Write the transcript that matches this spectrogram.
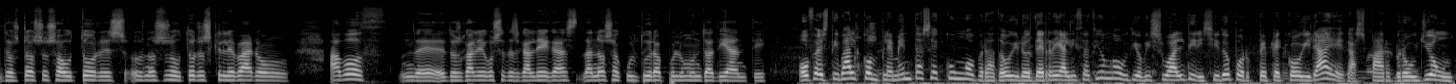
dos nosos autores, os nosos autores que levaron a voz de, dos galegos e das galegas da nosa cultura polo mundo adiante. O festival complementase cun obradoiro de realización audiovisual dirixido por Pepe Coira e Gaspar Broullón,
